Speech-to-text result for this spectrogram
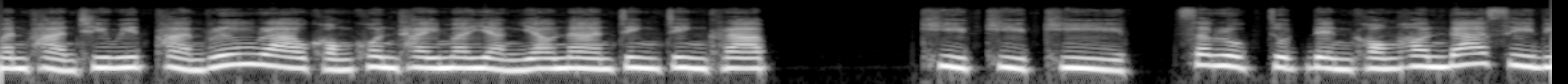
มันผ่านชีวิตผ่านเรื่องราวของคนไทยมาอย่างยาวนานจริง ๆ ครับ ขีดขีดขีด สรุปจุดเด่นของ Honda CD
